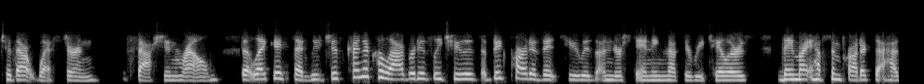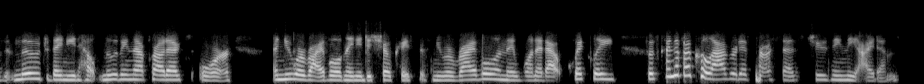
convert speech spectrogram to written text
to that Western fashion realm. But like I said, we just kind of collaboratively choose. A big part of it too is understanding that the retailers they might have some product that hasn't moved. They need help moving that product or a new arrival. and They need to showcase this new arrival and they want it out quickly. So it's kind of a collaborative process choosing the items.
